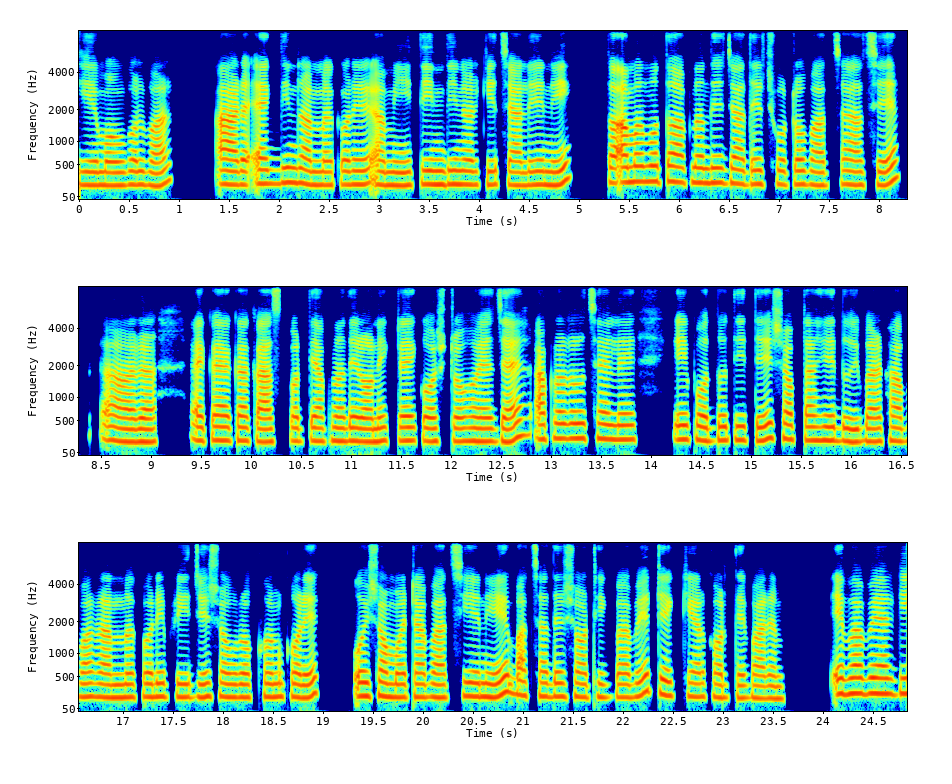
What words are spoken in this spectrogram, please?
গিয়ে মঙ্গলবার। আর একদিন রান্না করে আমি তিন দিন আর কি চালিয়ে নিই। তো আমার মতো আপনাদের যাদের ছোট বাচ্চা আছে আর একা, একা কাজ করতে আপনাদের অনেকটাই কষ্ট হয়ে যায়। আপনারাও চাইলে এই পদ্ধতিতে সপ্তাহে দুইবার খাবার রান্না করে ফ্রিজে সংরক্ষণ করে ওই সময়টা বাঁচিয়ে নিয়ে বাচ্চাদের সঠিকভাবে টেক কেয়ার করতে পারেন। এভাবে আর কি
